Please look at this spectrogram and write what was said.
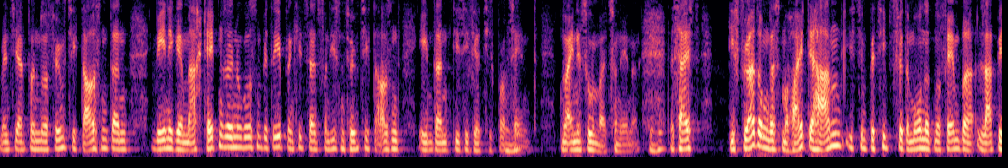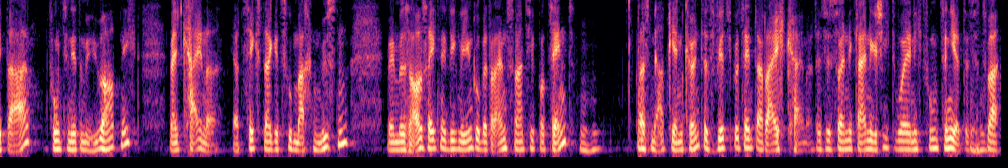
wenn Sie einfach nur 50.000 dann weniger Macht hätten, so in einem großen Betrieb, dann gibt es halt von diesen 50.000 eben dann diese 40 Prozent. Mhm. Nur eine Summe mal zu nennen. Mhm. Das heißt, die Förderung, was wir heute haben, ist im Prinzip für den Monat November lapidar, funktioniert nämlich überhaupt nicht, weil keiner, er hat sechs Tage zu machen müssen. Wenn wir es ausrechnen, liegen wir irgendwo bei 23 Prozent. Mhm was mir abgehen könnte. Also 40 Prozent erreicht keiner. Das ist so eine kleine Geschichte, wo er nicht funktioniert. Das mhm. ist zwar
